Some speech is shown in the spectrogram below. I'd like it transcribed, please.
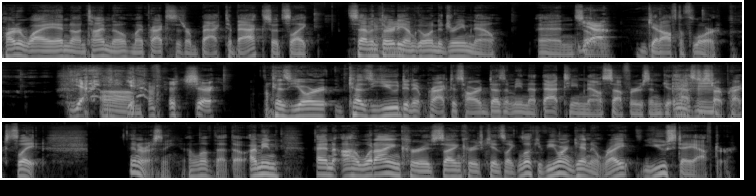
Part of why I end on time though, my practices are back to back. So it's like 7:30 mm-hmm. I'm going to dream now. And so yeah. get off the floor. Yeah. Um, yeah, for sure. Because you're because you didn't practice hard doesn't mean that that team now suffers and get, mm-hmm. has to mm-hmm. start practice late. Interesting. I love that though. I mean, and uh, what I encourage is I encourage kids like, look, if you aren't getting it right, you stay after,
